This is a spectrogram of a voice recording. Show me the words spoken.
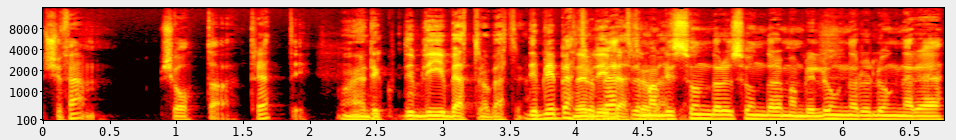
25, 28, 30. Nej, det, det blir bättre och bättre. Det blir bättre det blir och bättre. Bättre man blir sundare och sundare, man blir lugnare och lugnare.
